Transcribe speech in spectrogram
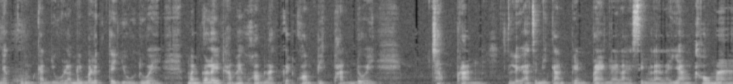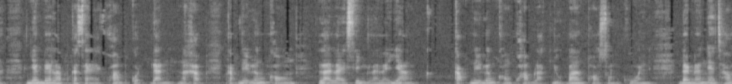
เนี่ยคุมกันอยู่แล้วมีมฤตยู่ด้วย มันก็เลยทำให้ความรักเกิดความพลิกผันโดย ฉับพลัน หรืออาจจะมีการเปลี่ยนแปลงหลาย ๆ สิ่งหลาย ๆ อย่างเข้ามา ยังได้รับกระแสความกดดันนะครับ กับในเรื่องของหลาย ๆ สิ่งหลาย ๆ อย่างกับในเรื่องของความรักอยู่บ้างพอสมควร ดังนั้นเนี่ยชาว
